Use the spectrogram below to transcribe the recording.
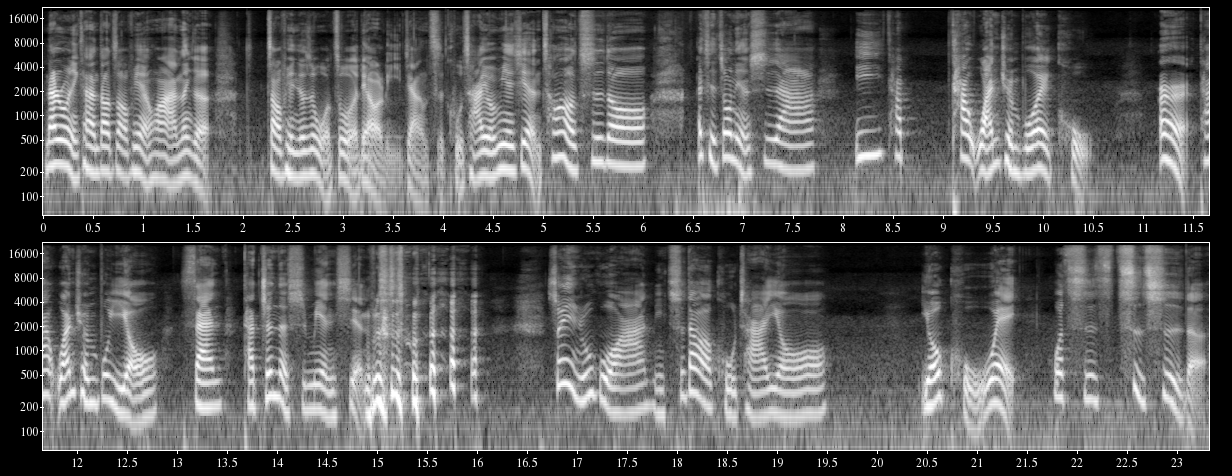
那如果你看得到照片的话，那个照片就是我做的料理这样子，苦茶油面线超好吃的哦，而且重点是啊，一它它完全不会苦。二，它完全不油；三，它真的是面线？所以如果啊，你吃到了苦茶油，哦有苦味，或吃刺刺的，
